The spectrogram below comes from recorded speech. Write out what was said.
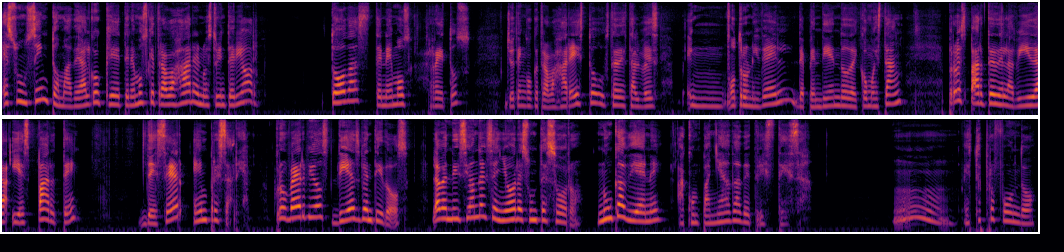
es un síntoma de algo que tenemos que trabajar en nuestro interior. Todas tenemos retos. Yo tengo que trabajar esto, ustedes tal vez en otro nivel, dependiendo de cómo están, pero es parte de la vida y es parte de ser empresaria. Proverbios 10:22. La bendición del Señor es un tesoro nunca viene acompañada de tristeza. Mm, esto es profundo.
